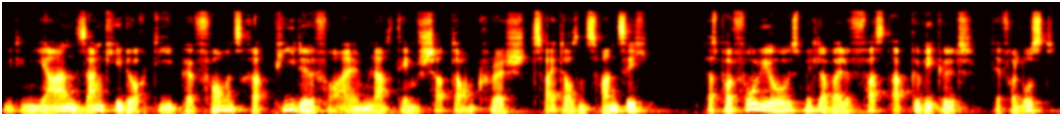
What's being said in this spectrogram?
Mit den Jahren sank jedoch die Performance rapide, vor allem nach dem Shutdown-Crash 2020. Das Portfolio ist mittlerweile fast abgewickelt. Der Verlust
